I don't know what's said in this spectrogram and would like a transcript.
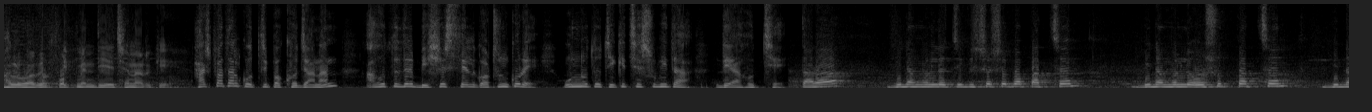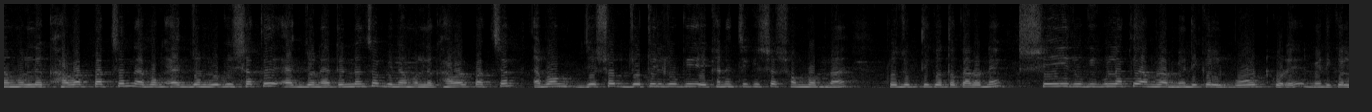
ভালোভাবে ট্রিটমেন্ট দিয়েছেন আর কি। হাসপাতাল কর্তৃপক্ষ জানান, আহতদের বিশেষ সেল গঠন করে উন্নত চিকিৎসা সুবিধা দেয়া হচ্ছে। তারা বিনামূল্যে চিকিৎসা সেবা পাচ্ছেন, বিনামূল্যে ওষুধ পাচ্ছেন, বিনামূল্যে খাবার পাচ্ছেন এবং একজন রোগীর সাথে একজন অ্যাটেন্ডেন্সও বিনামূল্যে খাবার পাচ্ছেন এবং যেসব জটিল রোগী এখানে চিকিৎসা সম্ভব নয় প্রযুক্তিগত কারণে, সেই রোগীগুলোকে আমরা মেডিকেল বোর্ড করে মেডিকেল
